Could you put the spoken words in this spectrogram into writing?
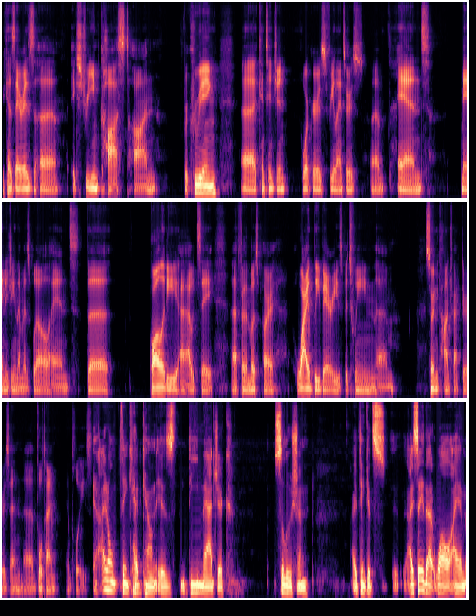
because there is a extreme cost on recruiting uh, contingent workers, freelancers, um, and managing them as well. And the quality, I would say, uh, for the most part, widely varies between um, certain contractors and uh, full time employees. I don't think headcount is the magic solution. I think it's. I say that while I am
